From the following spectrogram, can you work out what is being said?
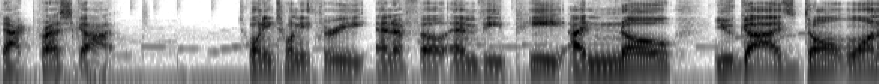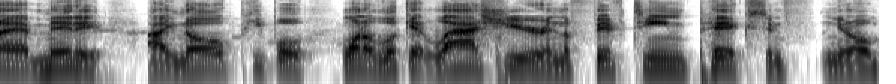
Dak Prescott, 2023 NFL MVP. I know you guys don't want to admit it. I know people want to look at last year and the 15 picks and you know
